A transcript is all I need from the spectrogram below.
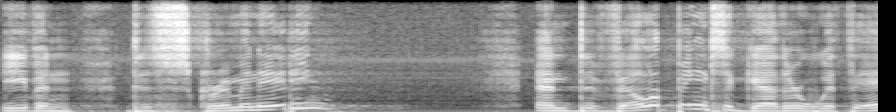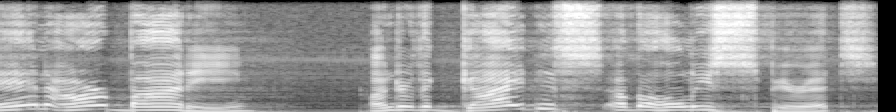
even discriminating, and developing together within our body, under the guidance of the Holy Spirit,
